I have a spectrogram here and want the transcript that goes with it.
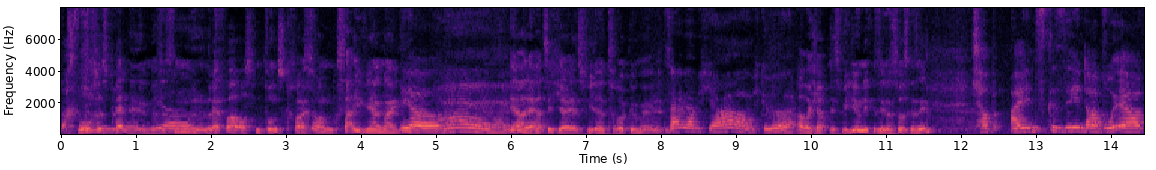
ach, Moses Pelham, das ist Ja. ein Rapper aus dem Dunstkreis So. von Xavier Naidoo. Ja, Ah, Ja, der hat sich ja jetzt wieder zurückgemeldet. Sage habe ich, ja, habe ich gehört. Aber ich habe das Video nicht gesehen. Hast du es gesehen? ich habe eins gesehen, da wo er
